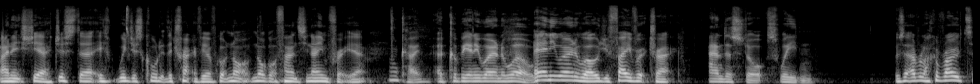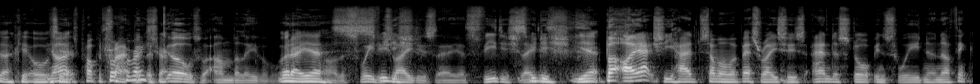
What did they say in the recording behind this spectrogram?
and it's yeah, just uh, it's, we just called it the track review. I've got not not got a fancy name for it yet. Okay, it could be anywhere in the world. Anywhere in the world, your favourite track Anderstorp, Sweden. Was it like a road circuit or was No, it it's proper track. but the girls were unbelievable. Were they? Yeah. Oh, the Swedish, Swedish. ladies there. Yeah, Swedish, ladies. Swedish, yeah. But I actually had some of my best races, Anderstorp in Sweden, and I think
